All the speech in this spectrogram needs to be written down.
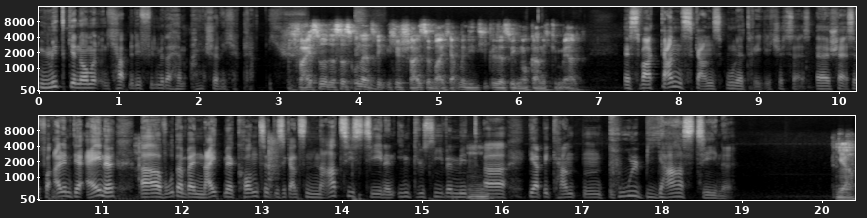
mitgenommen und ich habe mir die Filme daheim angeschaut. Ich, glaub, ich, ich weiß nur, dass das unerträgliche Scheiße war. Ich habe mir die Titel deswegen noch gar nicht gemerkt. Es war ganz, ganz unerträgliche äh, Scheiße. Vor allem der eine, äh, wo dann bei Nightmare Concert diese ganzen Nazi-Szenen inklusive mit mhm. äh, der bekannten Pool-Biar-Szene. Ja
